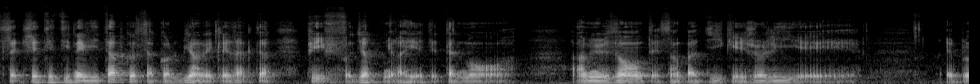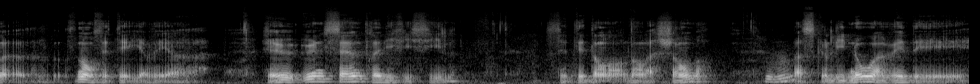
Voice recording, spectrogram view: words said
c'était inévitable que ça colle bien avec les acteurs. Puis il faut dire que Mireille était tellement amusante et sympathique et jolie et, et plein- non c'était il y avait euh, j'ai eu une scène très difficile. C'était dans, dans la chambre. Parce que Lino avait des,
